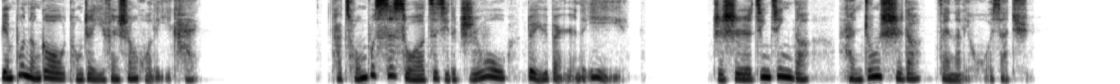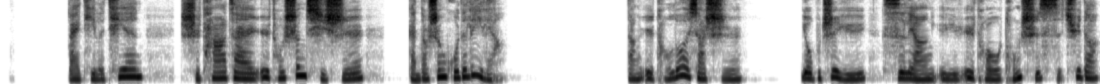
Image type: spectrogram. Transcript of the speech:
便不能够同这一份生活离开。他从不思索自己的职务对于本人的意义，只是静静的、很忠实的在那里活下去，代替了天，使他在日头升起时感到生活的力量；当日头落下时，又不至于思量与日头同时死去的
